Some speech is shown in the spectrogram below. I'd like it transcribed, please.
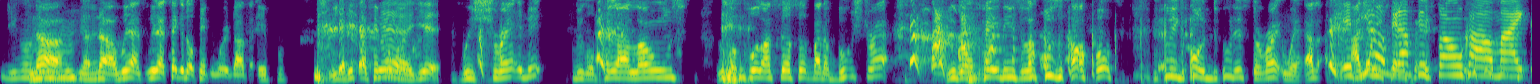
You gonna No, get no, it. no, we not we not taking no paperwork, Dr. April. We get that Yeah, paperwork, yeah. we shredding it, we gonna pay our loans, we gonna pull ourselves up by the bootstraps, We're gonna pay these loans off, We're gonna do this the right way. I, if I you don't get off pay- this phone call, Mike,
